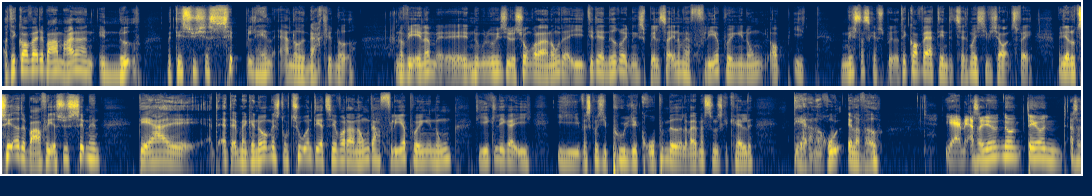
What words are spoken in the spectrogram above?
Og det kan godt være, at det bare er mig, der er en, en nød, men det synes jeg simpelthen er noget mærkeligt noget. Når vi ender med, øh, nu, nu i en situation, hvor der er nogen, der i det der nedrykningsspil, så ender med at have flere point i nogen op i mesterskabsspillet. Det kan godt være, at det er en detalje, det må jeg sige, hvis jeg er åndssvag. Men jeg noterede det bare, for jeg synes simpelthen, det er, øh, at, at man kan nå med strukturen dertil, hvor der er nogen, der har flere point end nogen, de ikke ligger i, i hvad skal man sige, pulje, gruppe med, eller hvad man nu skal kalde det. Det er der noget rod, eller hvad? Ja, men altså, nu, det er jo en, altså,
